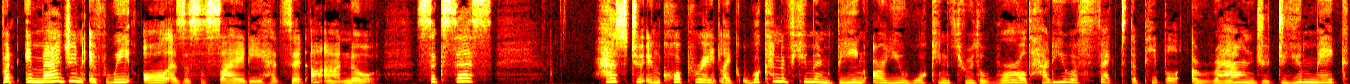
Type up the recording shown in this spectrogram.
But imagine if we all as a society had said, "Uh-uh, no. Success has to incorporate like what kind of human being are you walking through the world? How do you affect the people around you? Do you make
